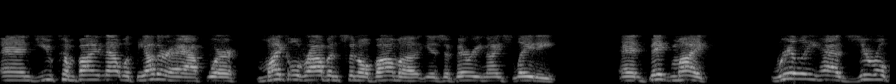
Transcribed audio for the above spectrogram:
and you combine that with the other half where Michael Robinson Obama is a very nice lady, and Big Mike really has 0%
